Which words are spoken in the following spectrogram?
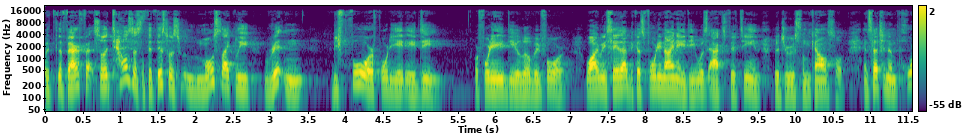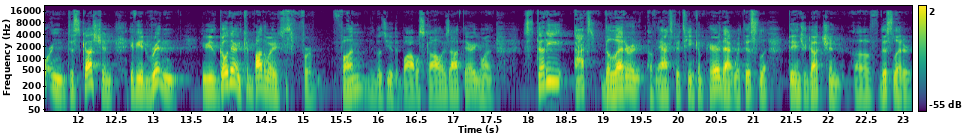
But the fact, so it tells us that this was most likely written before 48 AD, or 48 AD a little before. Why do we say that? Because 49 AD was Acts 15, the Jerusalem Council. And such an important discussion, if he had written, if you go there and, by the way, just for fun, those of you the Bible scholars out there, you want to study Acts, the letter of Acts 15, compare that with this, the introduction of this letter,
